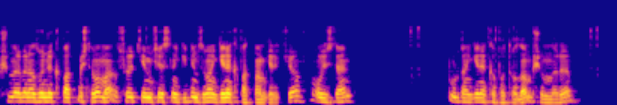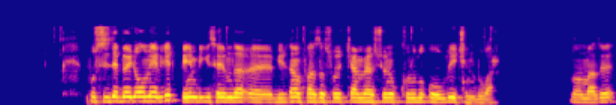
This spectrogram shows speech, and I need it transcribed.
Şunları ben az önce kapatmıştım ama SolidCam'in içerisine girdiğim zaman gene kapatmam gerekiyor. O yüzden buradan gene kapatalım şunları. Bu sizde böyle olmayabilir. Benim bilgisayarımda e, birden fazla SolidCam versiyonu kurulu olduğu için bu var. Normalde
